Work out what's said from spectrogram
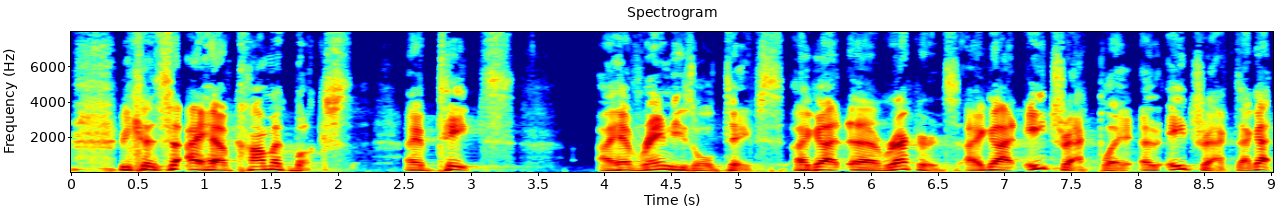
because I have comic books, I have tapes, I have Randy's old tapes, I got uh, records, I got eight track play, uh, eight track, I got,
